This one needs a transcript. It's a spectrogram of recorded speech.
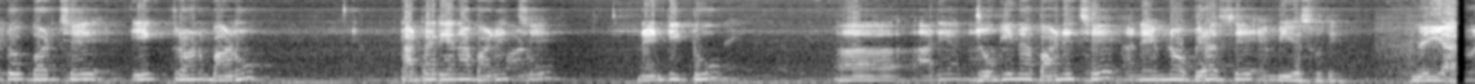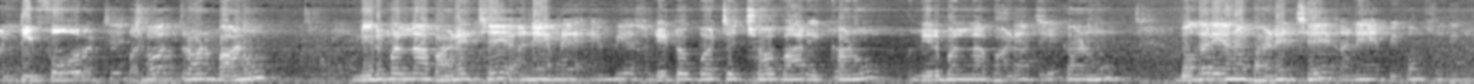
ડેટ ઓફ બર્થ છે એક ત્રણ બાણું. ટાટારિયાના ભાણેજ છે નાઇન્ટી ટુ. આર્યા જોગીના ભાણેજ છે અને એમનો અભ્યાસ છે એમબીએ સુધી. ટ્વેન્ટી ફોર છ ત્રણ બાણું. નિર્મલના ભાણેજ છે અને એમને એમબીએસ ડેટ ઓફ બર્થ છે છ બાર એકાણું. નિર્મલના ભાણેજ છે. એકાણું. બગરિયાના ભાણેજ છે અને બીકોમ સુધીનો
